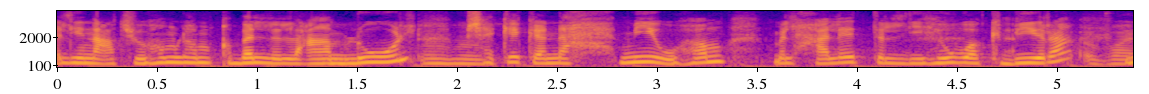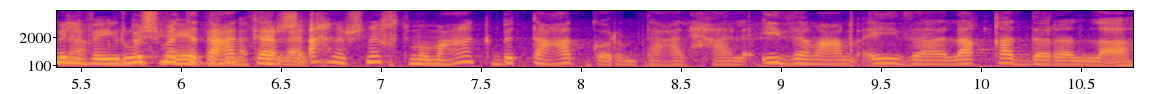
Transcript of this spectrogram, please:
اللي نعطيوهم لهم قبل العام الأول باش هكاك نحميوهم من الحالات اللي هو كبيرة من الفيروس باش ما تتعكرش. أحنا باش نختموا معاك بالتعكر نتاع الحالة. إذا مع إذا لا قدر الله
